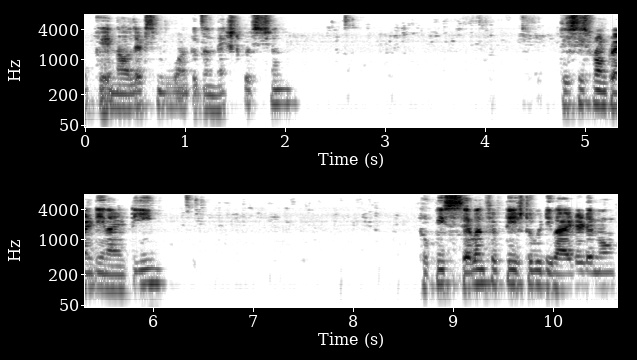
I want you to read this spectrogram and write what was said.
okay. Now let's move on to the next question this is from 2019 rupees 750 is to be divided among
